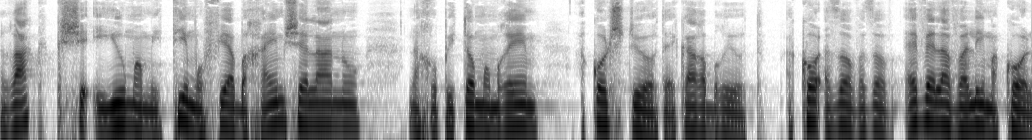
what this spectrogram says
רק כשאיום אמיתי מופיע בחיים שלנו, אנחנו פתאום אומרים, הכל שטויות, העיקר הבריאות. הכל, עזוב, עזוב, הבל הבלים, הכל.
